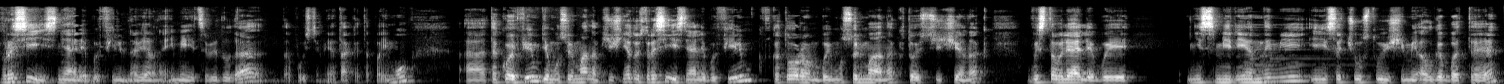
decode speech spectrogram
в России сняли бы фильм, наверное, имеется в виду, да, допустим, я так это пойму, э, такой фильм, где мусульманок в Чечне, то есть в России сняли бы фильм, в котором бы мусульманок, то есть чеченок, выставляли бы несмиренными и сочувствующими ЛГБТ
